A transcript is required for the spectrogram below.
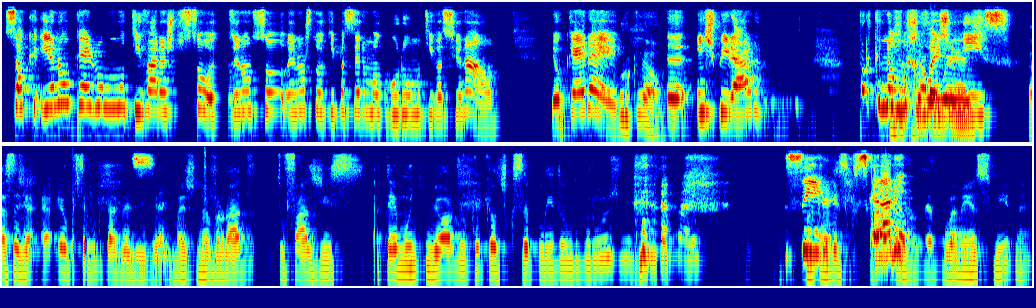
Só que eu não quero motivar as pessoas, eu não, sou, eu não estou aqui para ser uma guru motivacional. Eu quero é Por que não? Uh, inspirar, porque não me revejo nisso. Ou seja, eu percebo o que estás a dizer, mas na verdade tu fazes isso até muito melhor do que aqueles que se apelidam de gurus motivacionais. Sim, Porque é isso que se, calhar eu... não tem problema em assumir, não é?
